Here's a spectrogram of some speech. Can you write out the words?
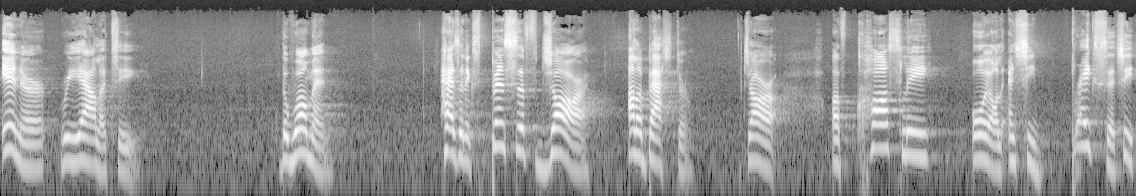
inner reality the woman has an expensive jar, alabaster jar of costly oil, and she breaks it. She,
